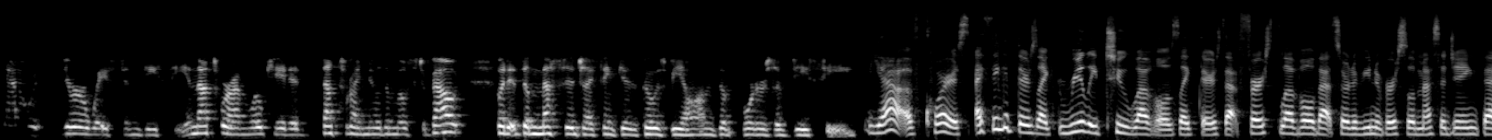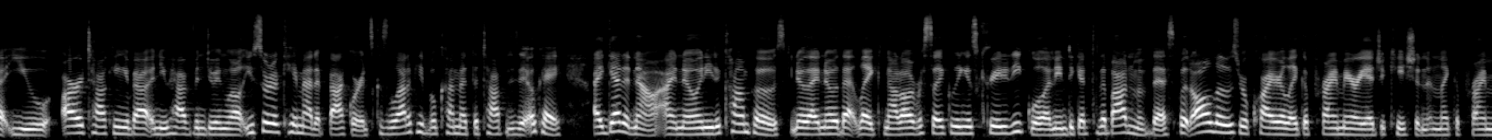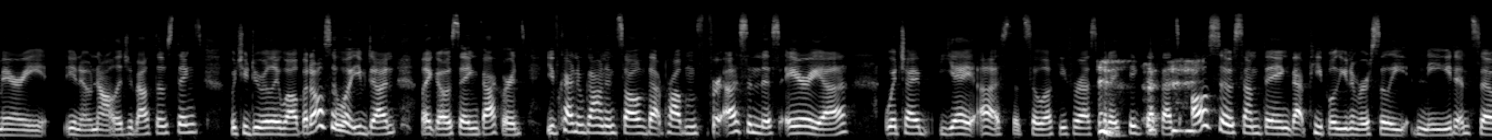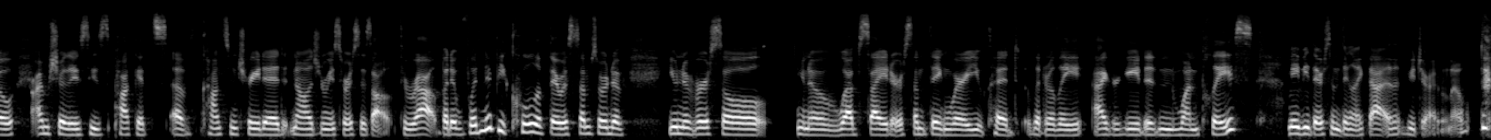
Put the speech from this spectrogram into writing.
zero waste in DC. And that's where I'm located. That's what I know the most about. But it, the message, I think, is goes beyond the borders of DC. Yeah, of course. I think there's like really two levels. Like there's that first level, that sort of universal messaging that you are talking about and you have been doing well. You sort of came at it backwards because a lot of people come at the top and they say, okay, I get it now. I know I need to compost. You know, I know that like not all recycling is created equal. I need to get to the bottom of this. But all those require like a primary education and like a primary, you know, knowledge about those things, which you do really well. But also what you've done, like I was saying backwards, you've kind of gone and solved that problem for us in this area, which I, yay, us. That's so lucky for us. But I think that that's also something that people universally need. And so I'm sure there's these pockets of concentrated knowledge and resources all throughout. But it, wouldn't it be cool if there was some sort of universal you know website or something where you could literally aggregate it in one place maybe there's something like that in the future i don't know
